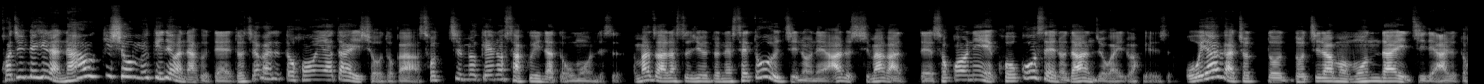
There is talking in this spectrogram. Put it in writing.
個人的には直木賞向けではなくて、どちらかというと本屋大賞とか、そっち向けの作品だと思うんです。まずあらすじ言うとね、瀬戸内のね、ある島があって、そこに高校生の男女がいるわけですよ。親がちょっとどちらも問題児であると。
